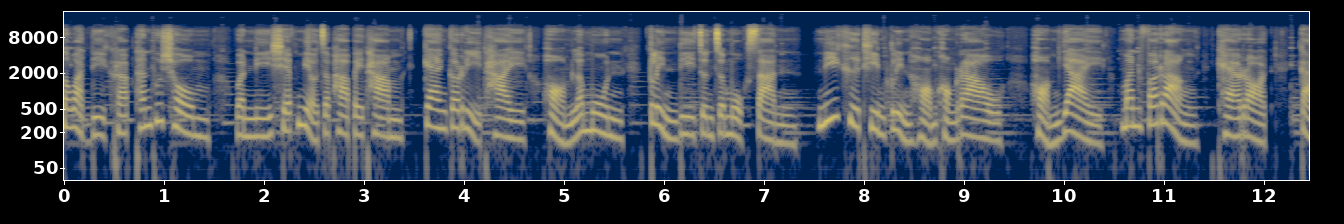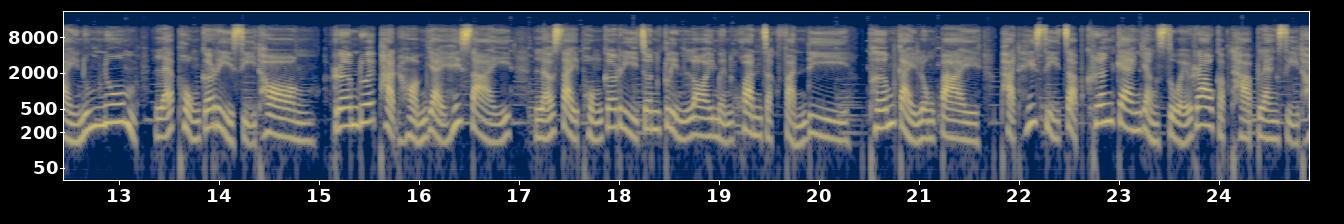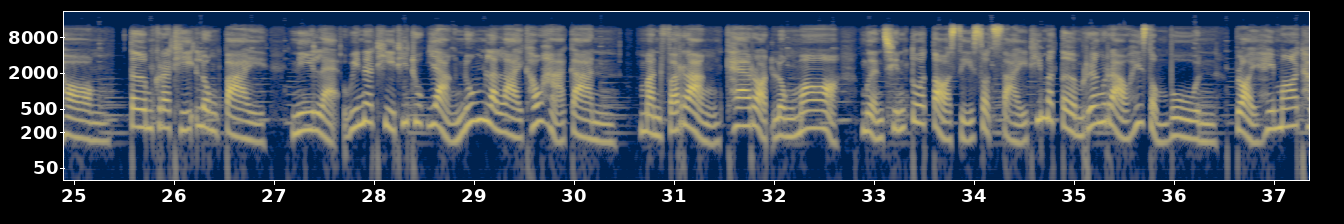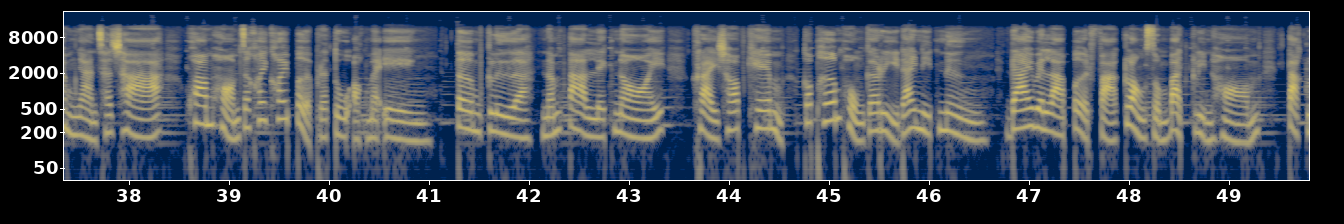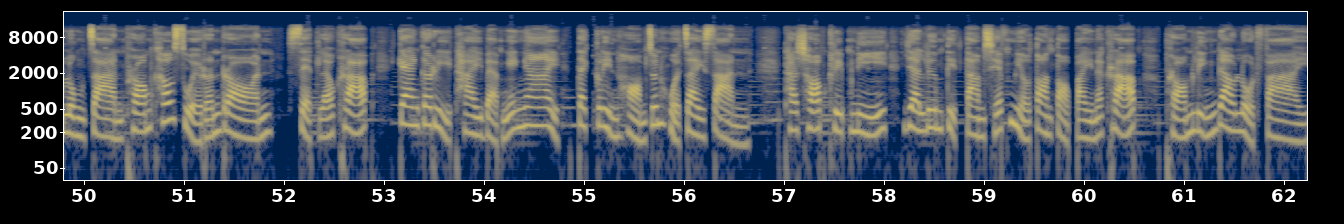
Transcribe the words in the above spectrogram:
สวัสดีครับท่านผู้ชม วันนี้เชฟเหมียวจะพาไปทำแกงกะหรี่ไทย หอมละมุน กลิ่นดีจนจมูกสั่น นี่คือทีมกลิ่นหอมของเรา หอมใหญ่ มันฝรั่ง แครอท ไก่นุ่มๆ และผงกะหรี่สีทอง เริ่มด้วยผัดหอมใหญ่ให้ใส แล้วใส่ผงกะหรี่จนกลิ่นลอยเหมือนควันจากฝันดี เพิ่มไก่ลงไป ผัดให้สีจับเครื่องแกงอย่างสวยราวกับทาแปลงสีทอง เติมกระทิลงไป นี่แหละวินาทีที่ทุกอย่างนุ่มละลายเข้าหากัน มันฝรั่งแครอทลงหม้อ เหมือนชิ้นตัวต่อสีสดใสที่มาเติมเรื่องราวให้สมบูรณ์ ปล่อยให้หม้อทำงานช้าๆ ความหอมจะค่อยๆ เปิดประตูออกมาเอง เติมเกลือ น้ำตาลเล็กน้อย ใครชอบเข้มก็เพิ่มผงกะหรี่ได้นิดหนึ่งได้เวลาเปิดฝากล่องสมบัติกลิ่นหอม ตักลงจานพร้อมข้าวสวยร้อนๆ เสร็จแล้วครับ แกงกะหรี่ไทยแบบง่ายๆ แต่กลิ่นหอมจนหัวใจสั่น ถ้าชอบคลิปนี้อย่าลืมติดตามเชฟเหมียวตอนต่อไปนะครับ พร้อมลิงก์ดาวน์โหลดไฟล์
